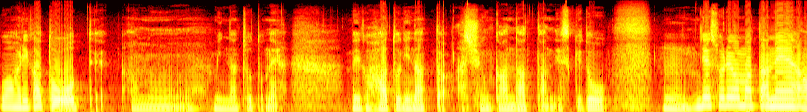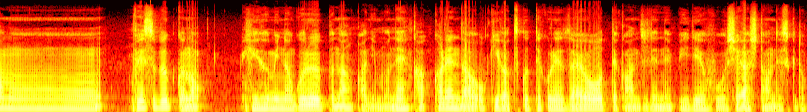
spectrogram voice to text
わ、ありがとうって、あのー、みんなちょっとね、目がハートになった瞬間だったんですけど、うん。で、それをまたね、あのー、Facebook のひふみのグループなんかにもね、カレンダーをきいが作ってくれたよって感じでね、PDF をシェアしたんですけど、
